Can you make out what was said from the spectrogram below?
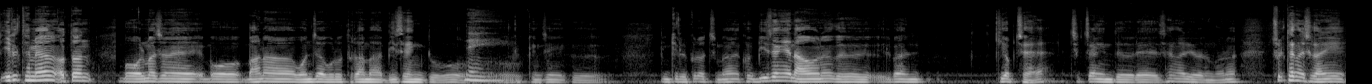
이를테면 어떤 뭐 얼마 전에 뭐 만화 원작으로 드라마 미생도 네. 어, 굉장히 그 인기를 끌었지만 그 미생에 나오는 그 일반 기업체 직장인들의 생활이라는 거는 출퇴근 시간이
